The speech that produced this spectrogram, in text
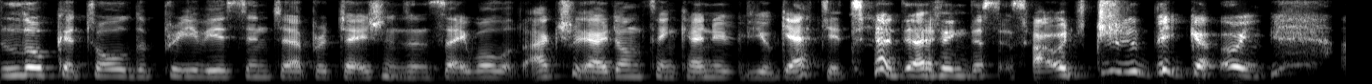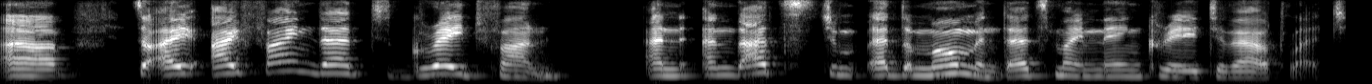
look at all the previous interpretations and say, well, actually, I don't think any of you get it. I think this is how it should be going. Uh, so I, I find that great fun. And, and that's to, at the moment, that's my main creative outlet.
